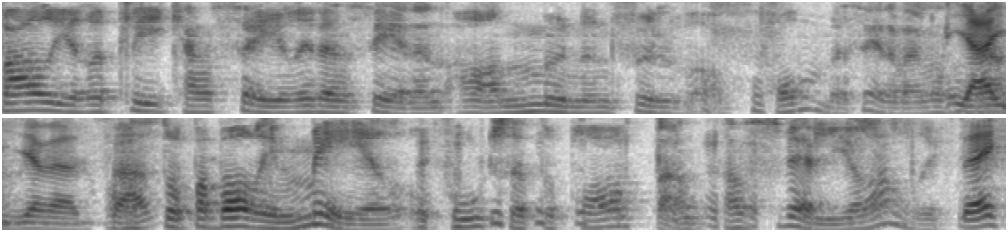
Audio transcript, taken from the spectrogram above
varje replik han säger i den scenen har han munnen full av pommes är det väl? Där. Och Jajamensan. han stoppar bara in mer och fortsätter att prata. Han, han sväljer aldrig. Nej.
